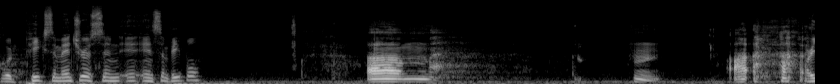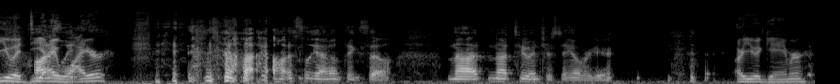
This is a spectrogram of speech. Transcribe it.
would pique some interest in, in, in some people? Um. Hmm. I- Are you a Honestly- DIYer? Honestly, I don't think so. Not not too interesting over here. Are you a gamer?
